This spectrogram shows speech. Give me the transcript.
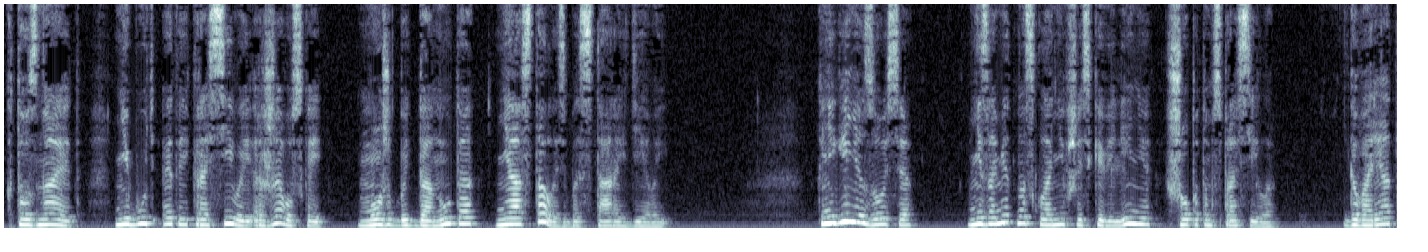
Кто знает, не будь этой красивой ржевуской, может быть, Данута не осталась бы старой девой. Княгиня Зося, незаметно склонившись к Эвелине, шепотом спросила. «Говорят,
